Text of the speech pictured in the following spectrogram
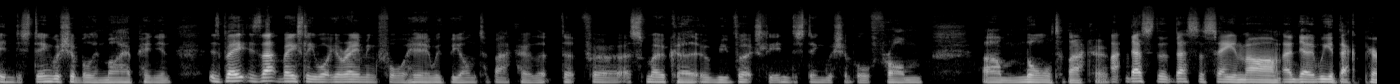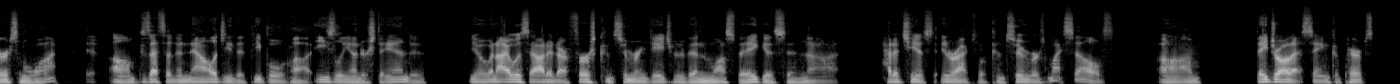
indistinguishable, in my opinion. Is ba- is that basically what you're aiming for here with Beyond Tobacco? That that for a smoker it would be virtually indistinguishable from um, normal tobacco. Uh, that's the that's the same. Um, and we get that comparison a lot um, because that's an analogy that people uh, easily understand. And you know, when I was out at our first consumer engagement event in Las Vegas and uh, had a chance to interact with consumers myself, um, they draw that same comparison,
